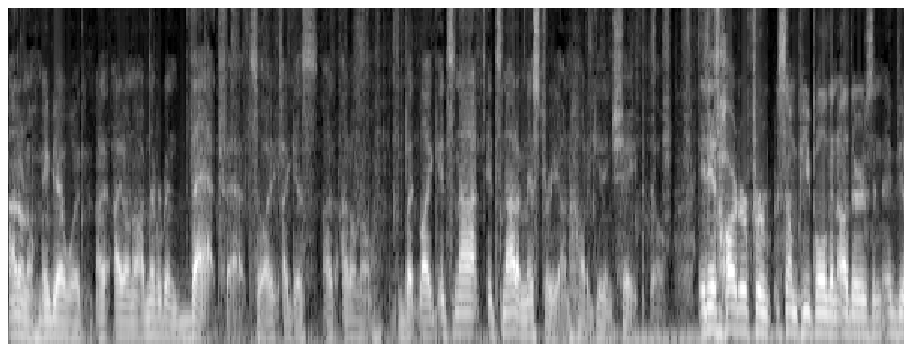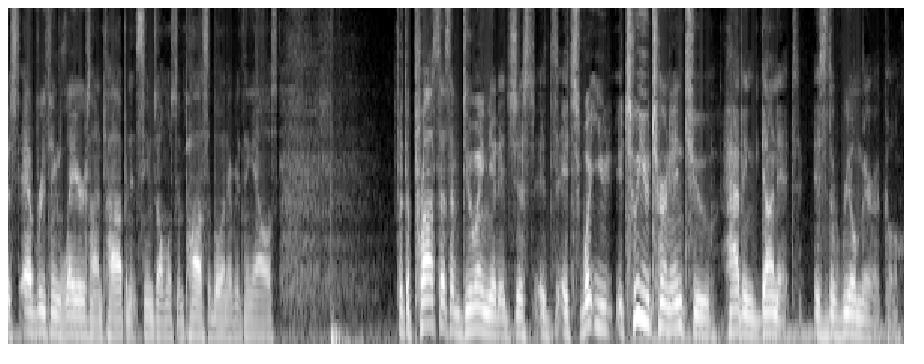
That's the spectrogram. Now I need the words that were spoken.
I don't know. Maybe I would. I, I don't know. I've never been that fat, so I, I guess I, I don't know. But like it's not it's not a mystery on how to get in shape though. It is harder for some people than others and just everything layers on top and it seems almost impossible and everything else. But the process of doing it, it's just it's it's what you it's who you turn into having done it is the real miracle.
